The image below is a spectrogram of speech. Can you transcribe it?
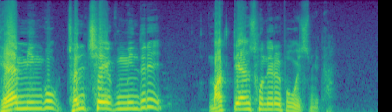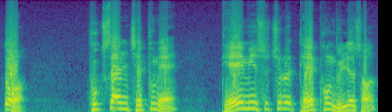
대한민국 전체 국민들이 막대한 손해를 보고 있습니다. 또 국산 제품의 대미 수출을 대폭 늘려서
